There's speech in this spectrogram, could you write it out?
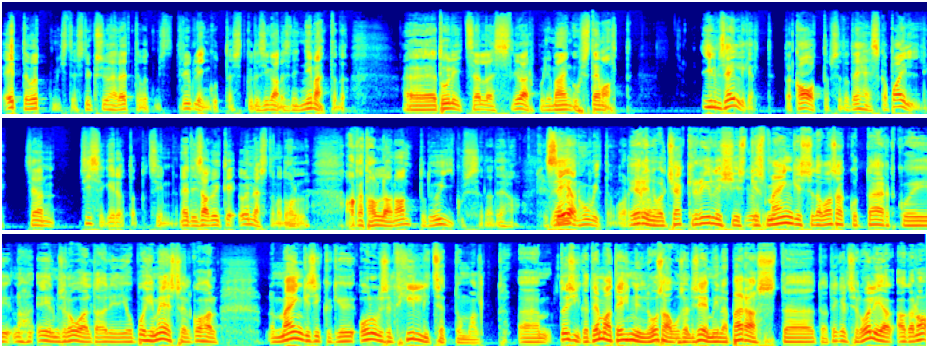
ettevõtmistest, üks-ühele ettevõtmistest, driblingutest, kuidas iganes neid nimetada, tulid selles Liverpooli mängus temalt. ilmselgelt ta kaotab seda tehes ka palli, see on sisse kirjutatud sinna, need ei saa kõik õnnestunud olla. aga talle on antud õigus seda teha. see on huvitav kord. erinevalt Jack Grealishist, kes mängis seda vasakut äärt, kui noh, eelmisel hooajal ta oli ju põhimees sel kohal, no mängis ikkagi oluliselt hillitsetumalt. Ehm, tõsi, ka tema tehniline osavus oli see, mille pärast äh, ta tegelikult seal oli, aga no,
